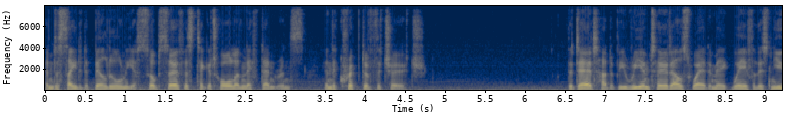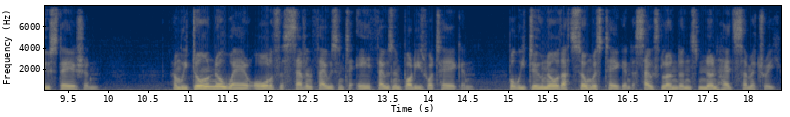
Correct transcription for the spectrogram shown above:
and decided to build only a subsurface ticket hall and lift entrance in the crypt of the church. The dead had to be reinterred elsewhere to make way for this new station, and we don't know where all of the 7,000 to 8,000 bodies were taken, but we do know that some was taken to South London's Nunhead Cemetery.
